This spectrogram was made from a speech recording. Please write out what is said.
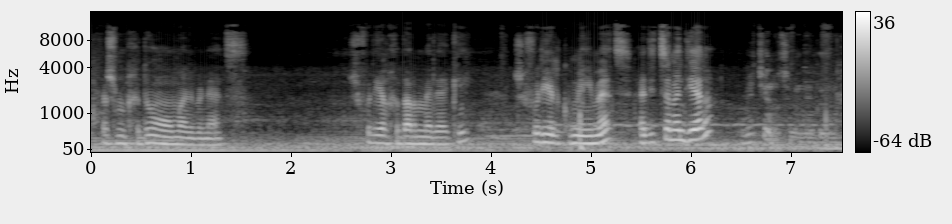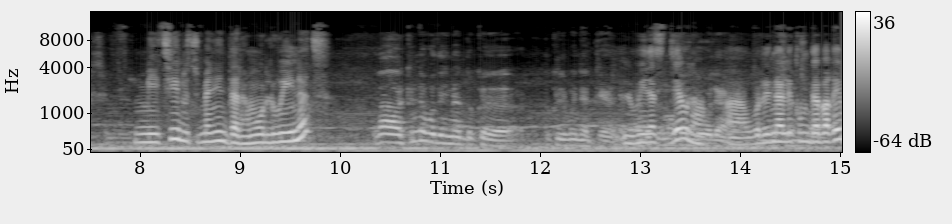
كيفاش مخدومة البنات. شوفوا لي الخضر الملكي. شوفوا لي الكميمات. هادي الثمن ديالها؟ 280 درهم أختي مريم 280 درهم. واللوينات؟ راه كنا ورينا دوك آه، دوك اللوينات ديالها. اللوينات. آه ورينا لكم دابا غير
